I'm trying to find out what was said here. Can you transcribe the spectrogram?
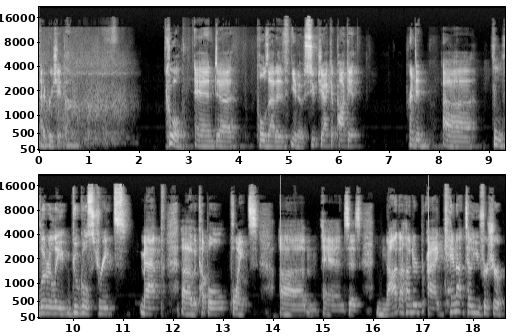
I appreciate that. Cool. And uh, pulls out of, you know, suit jacket pocket, printed, uh, literally Google Streets map of a couple points um, and says, not a hundred, I cannot tell you for sure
